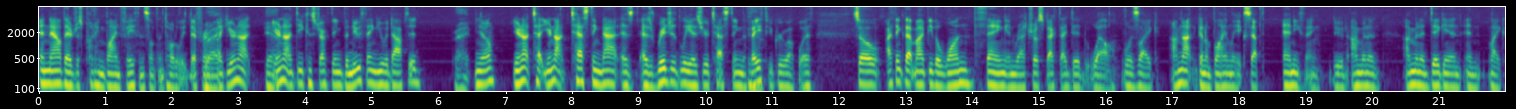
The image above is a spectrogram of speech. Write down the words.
And now they're just putting blind faith in something totally different. Right. Like you're not Yeah. you're not deconstructing the new thing you adopted Right. you know you're not te- you're not testing that as as rigidly as you're testing the Yeah. faith you grew up with so i think that might be the one thing in retrospect i did well was like i'm not going to blindly accept anything dude i'm going to i'm to dig in and like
